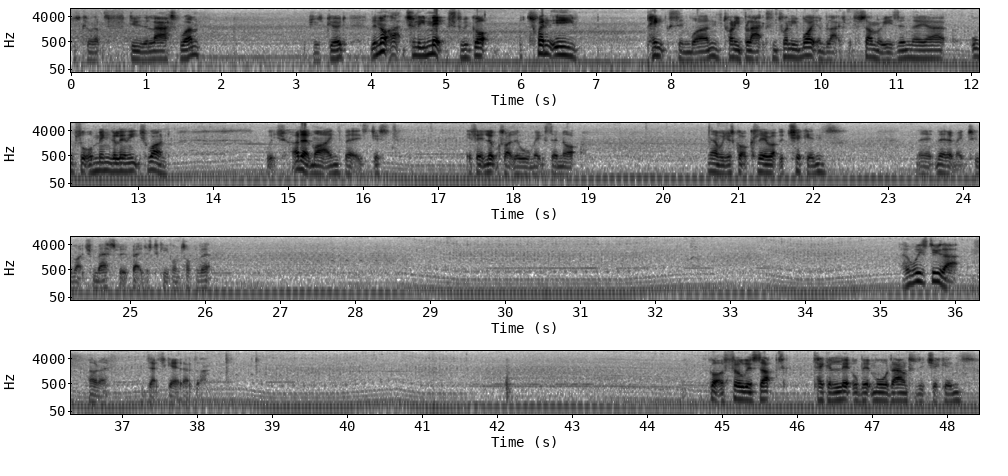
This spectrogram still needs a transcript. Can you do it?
Just coming up to do the last one, which is good. They're not actually mixed. We've got 20 pinks in one, 20 blacks and 20 white and blacks, but for some reason they uh, all sort of mingle in each one. Which I don't mind but it's just if it looks like they're all mixed they're not. Now we just got to clear up the chickens. They, they don't make too much mess but it's better just to keep on top of it. I always do that. Oh no let's actually get that done Got to fill this up to take a little bit more down to the chickens.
